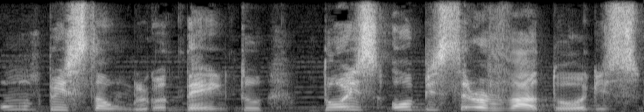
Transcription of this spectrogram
um pistão grudento, dois observadores,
